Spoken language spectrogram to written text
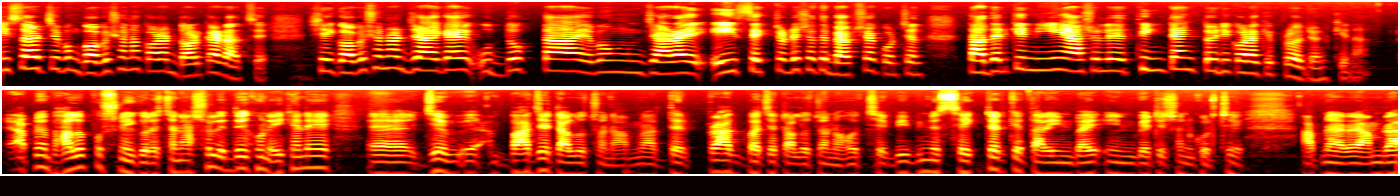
রিসার্চ এবং গবেষণা করার দরকার আছে। সেই গবেষণার জায়গায় উদ্যোক্তা এবং যারা এই সেক্টরের সাথে ব্যবসা করছেন, তাদেরকে নিয়ে আসলে থিঙ্ক ট্যাঙ্ক তৈরি করা কি প্রয়োজন কিনা? আপনি ভালো প্রশ্নই করেছেন। আসলে দেখুন, এখানে যে বাজেট আলোচনা, আপনাদের প্রাক বাজেট আলোচনা হচ্ছে, বিভিন্ন সেক্টরকে তারা ইনভাইটেশন করছে। আপনার আমরা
